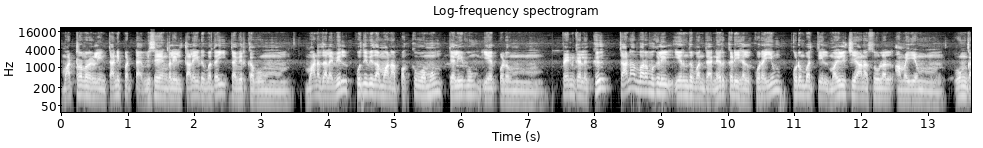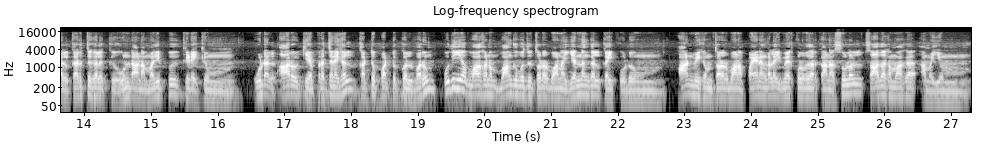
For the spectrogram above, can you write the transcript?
மற்றவர்களின் தனிப்பட்ட விஷயங்களில் தலையிடுவதை தவிர்க்கவும். மனதளவில் புதுவிதமான பக்குவமும் தெளிவும் ஏற்படும். பெண்களுக்கு தன வரவுகளில் இருந்து வந்த நெருக்கடிகள் குறையும் குடும்பத்தில் மகிழ்ச்சியான சூழல் அமையும். உங்கள் கருத்துகளுக்கு உண்டான மதிப்பு கிடைக்கும். உடல் ஆரோக்கிய பிரச்சனைகள் கட்டுப்பாட்டுக்குள் வரும் புதிய வாகனம் வாங்குவது தொடர்பான எண்ணங்கள் கைகூடும். ஆன்மீகம் தொடர்பான பயணங்களை மேற்கொள்வதற்கான சூழல் சாதகமாக அமையும்.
